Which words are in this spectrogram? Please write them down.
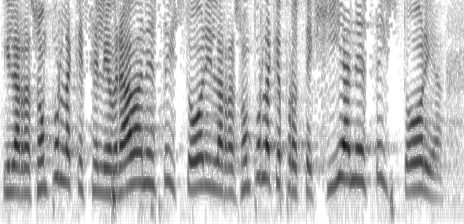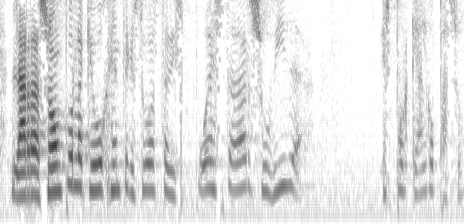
y la razón por la que celebraban esta historia, y la razón por la que protegían esta historia, la razón por la que hubo gente que estuvo hasta dispuesta a dar su vida, es porque algo pasó.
